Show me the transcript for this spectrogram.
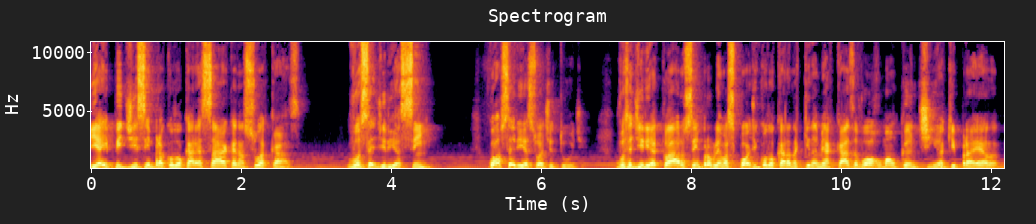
e aí pedissem para colocar essa arca na sua casa, você diria sim? Qual seria a sua atitude? Você diria, claro, sem problemas, pode colocar aqui na minha casa, vou arrumar um cantinho aqui para ela.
